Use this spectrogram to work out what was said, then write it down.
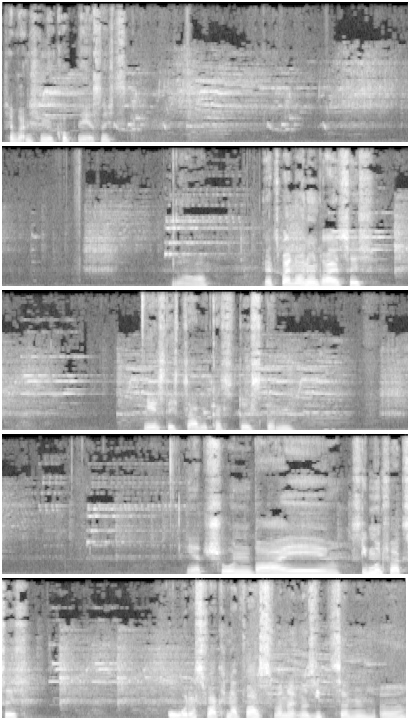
Ich habe gerade nicht hingeguckt. Nee, ist nichts. Ja. Jetzt bei 39. Nee, ist nichts, aber kannst du durchskippen. Jetzt schon bei 47. Oh, das war knapp was. Waren halt nur 17 äh,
